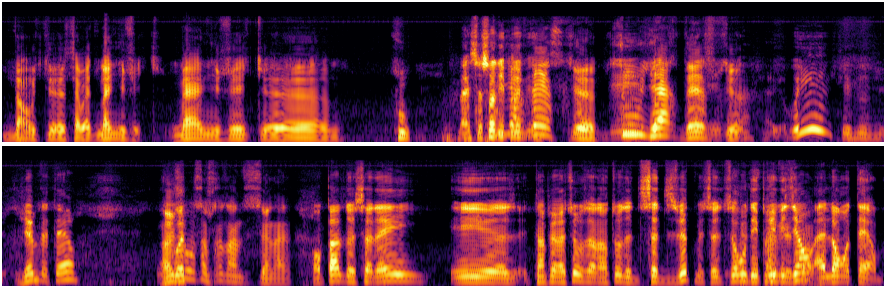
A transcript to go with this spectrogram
Donc, euh, ça va être magnifique. Magnifique. Euh, fou. Ben, ce sont des prévisions. Fouillardesque. Des- Fouillardesque. Oui, j'aime le terme. Un Écoute, jour, ça sera dans le dictionnaire. On parle de soleil et euh, température aux alentours de 17-18, mais ce sont des prévisions à long terme.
